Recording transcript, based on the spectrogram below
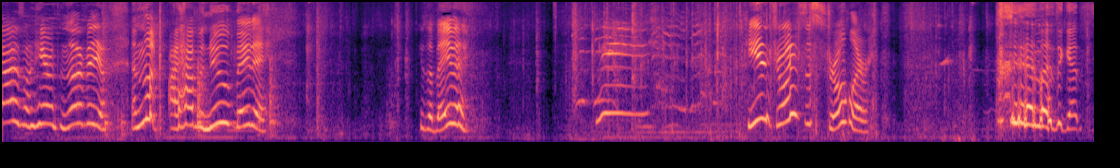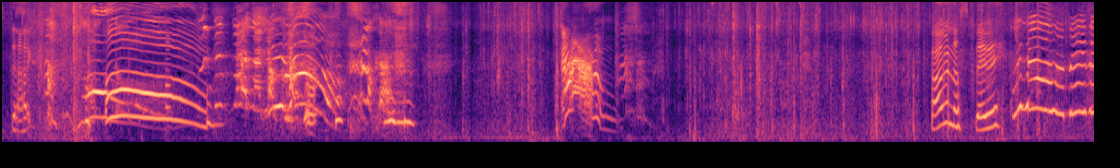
guys, I'm here with another video. And look, I have a new baby. He's a baby. Whee! He enjoys the stroller. Unless it gets stuck. Oh! oh! Ow! Vámonos, baby. ¡Cuidado, baby!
